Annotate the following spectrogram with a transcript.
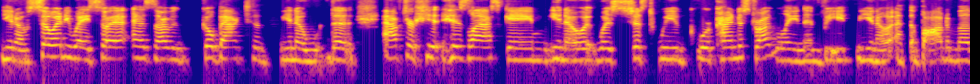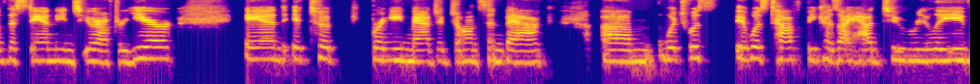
you know. So anyway so as i would go back to you know the after his last game you know it was just we were kind of struggling and be you know at the bottom of the standings year after year. And it took bringing magic johnson back um, which was it was tough because i had to relieve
